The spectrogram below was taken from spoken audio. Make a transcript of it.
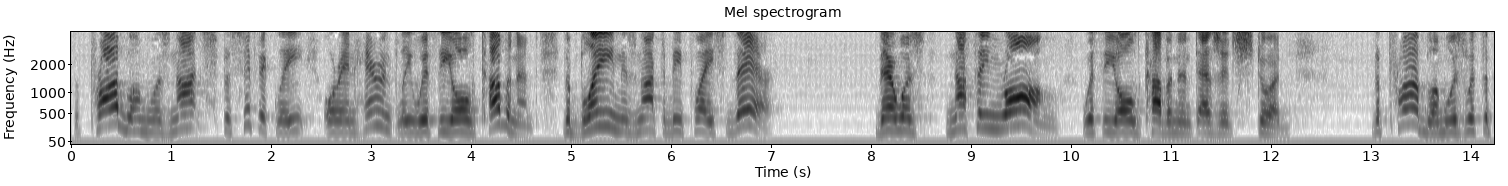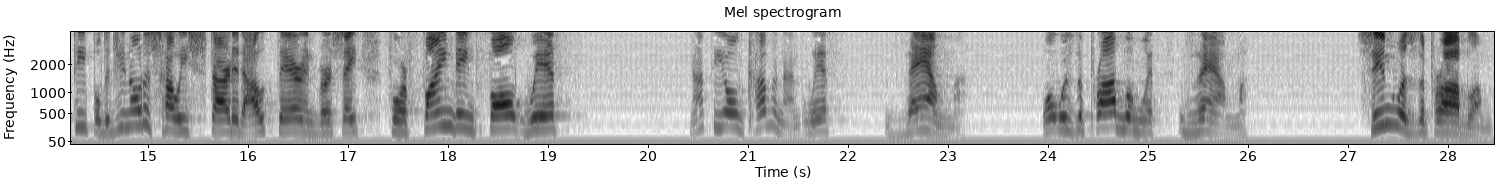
The problem was not specifically or inherently with the Old Covenant. The blame is not to be placed there. There was nothing wrong with the Old Covenant as it stood. The problem was with the people. Did you notice how he started out there in verse 8? For finding fault with, not the Old Covenant, with them. What was the problem with them? Sin was the problem.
